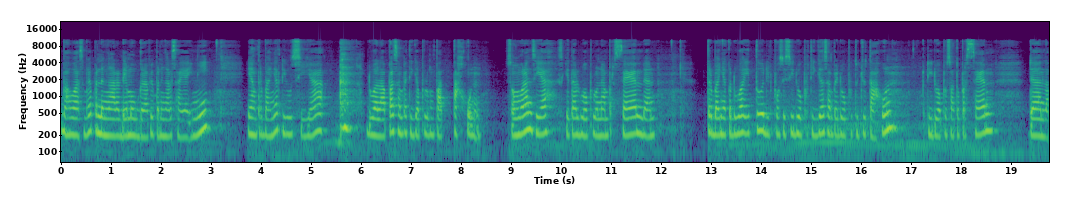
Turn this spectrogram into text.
bahwa sebenarnya pendengar demografi pendengar saya ini yang terbanyak di usia 28 sampai 34 tahun. Seumuran sih ya, sekitar 26% dan terbanyak kedua itu di posisi 23 sampai 27 tahun di 21% dan 18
